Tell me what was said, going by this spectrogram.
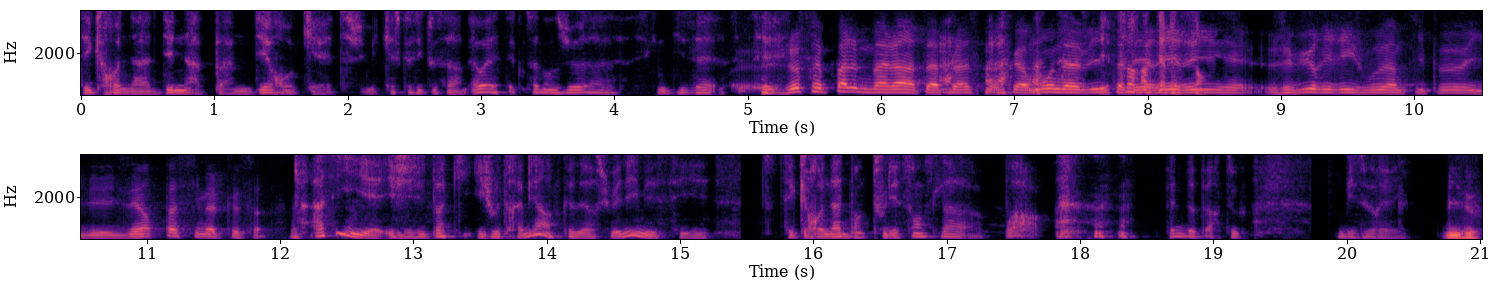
Des grenades, des napalms, des roquettes. J'ai dit, mais qu'est-ce que c'est tout ça? Ah ouais, c'est comme ça dans ce jeu-là. C'est ce qu'il me disait. Euh, je ferai pas le malin à ta place parce qu'à mon avis, C'était fort intéressant. J'ai vu Riri jouer un petit peu. Il est, il est pas si mal que ça. Ah si, et je dis pas qu'il joue très bien, parce que d'ailleurs je lui ai dit, mais c'est toutes ces grenades dans tous les sens là. Waouh Ça pète de partout. Bisous Riri. Bisous.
